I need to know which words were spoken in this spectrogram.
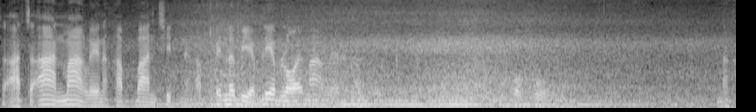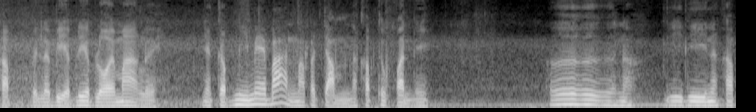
สะอาดสะอ้านมากเลยนะครับ บ้านชิดนะครับ เป็นระเบียบเรียบร้อยมากเลยนะครับ โอ้โห นะครับ เป็นระเบียบเรียบร้อยมากเลย อย่างกับมีแม่บ้านมาประจำนะครับ ทุกวันนี้ เออนะดีๆนะครับ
